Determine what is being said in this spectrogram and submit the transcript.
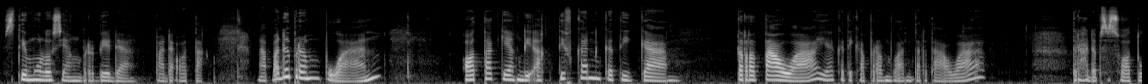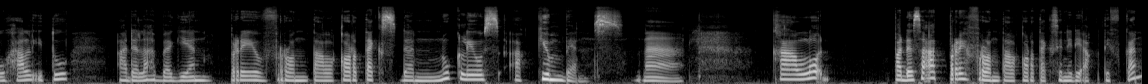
stimulus yang berbeda pada otak. Nah, pada perempuan otak yang diaktifkan ketika tertawa ya, ketika perempuan tertawa terhadap sesuatu hal itu adalah bagian prefrontal cortex dan nucleus accumbens. Nah, kalau pada saat prefrontal cortex ini diaktifkan,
